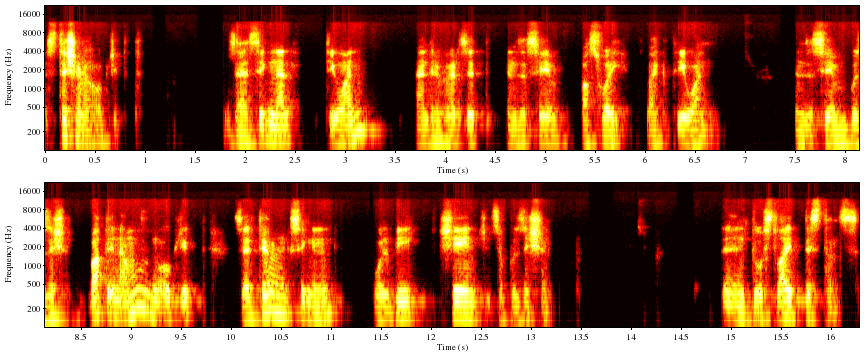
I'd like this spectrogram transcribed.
stationary object, the signal T1 and reverse it in the same pathway, like T1 in the same position. But in a moving object, the returning signal will be change the position into slight distance.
